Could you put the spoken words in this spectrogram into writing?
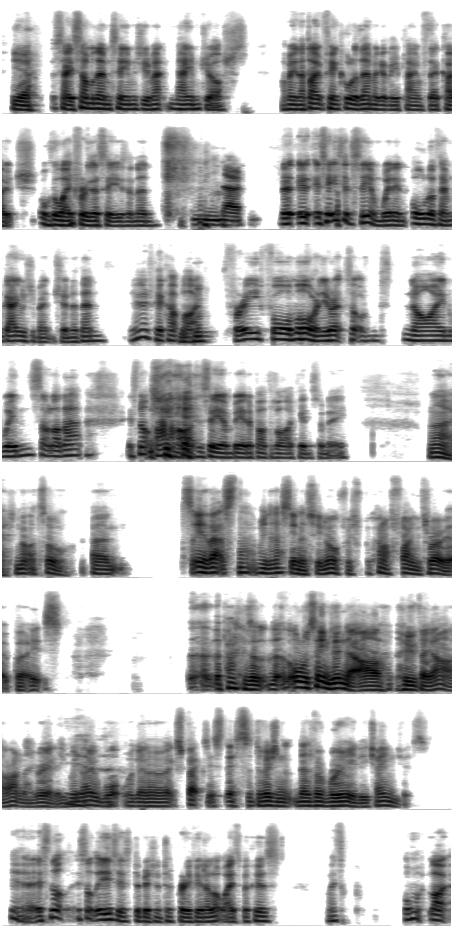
Yeah. say some of them teams you ma- named, Josh. I mean, I don't think all of them are going to be playing for their coach all the way through the season, and no. it- it's easy to see them winning all of them games you mentioned, and then you pick up like three, four more, and you're at sort of nine wins, something like that. It's not that hard to see them being above the Vikings for me. No, not at all. Um, so yeah, that's that. I mean, that's the NFC North. We're kind of flying through it, but it's uh, the Packers. Are, all the teams in there are who they are, aren't they? Really, we know what we're going to expect. It's it's a division that never really changes. Yeah, it's not it's not the easiest division to preview in a lot of ways because it's almo- like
